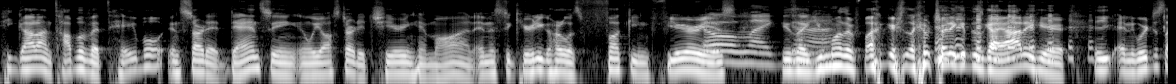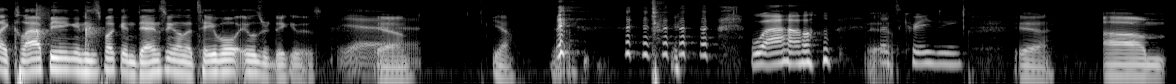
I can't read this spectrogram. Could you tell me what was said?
he got on top of a table and started dancing and we all started cheering him on. And the security guard was fucking furious. Oh my god. he's like you motherfuckers. Like i'm trying to get this guy out of here. And, he- and we're just like clapping and he's fucking dancing on the table. It was ridiculous. Yeah. yeah. Yeah. Wow. Yeah, That's crazy. yeah. um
